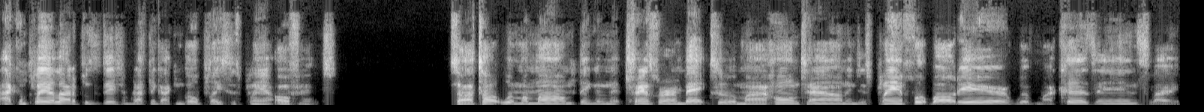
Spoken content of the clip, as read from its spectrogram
I can play a lot of position, but I think I can go places playing offense. So I talked with my mom, thinking that transferring back to my hometown and just playing football there with my cousins, like,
